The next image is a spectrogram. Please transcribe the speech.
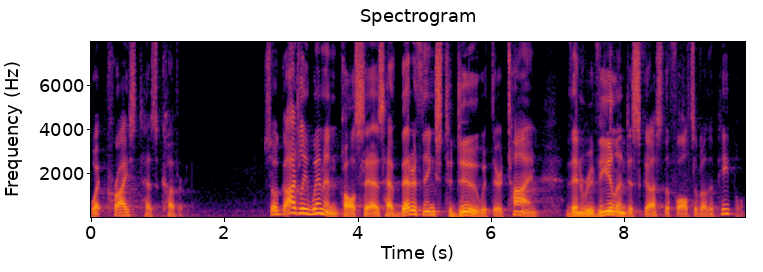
what Christ has covered. So godly women, Paul says, have better things to do with their time than reveal and discuss the faults of other people.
